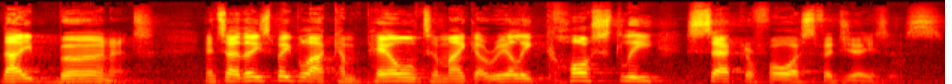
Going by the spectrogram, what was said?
They burn it. And so these people are compelled to make a really costly sacrifice for Jesus.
